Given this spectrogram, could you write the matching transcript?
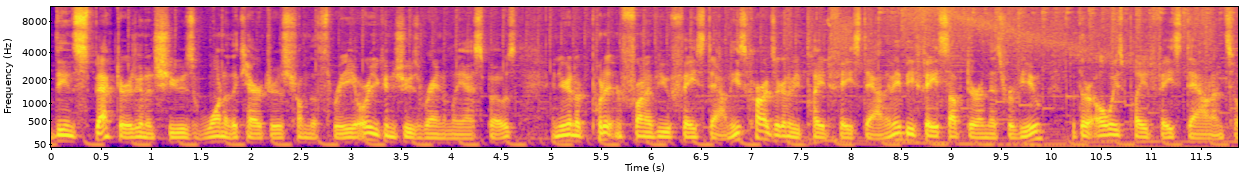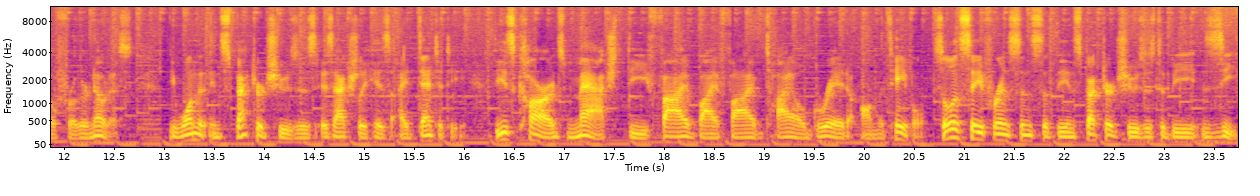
The inspector is going to choose one of the characters from the three, or you can choose randomly, I suppose, and you're going to put it in front of you face down. These cards are going to be played face down. They may be face up during this review, but they're always played face down until further notice. The one that Inspector chooses is actually his identity. These cards match the 5x5 tile grid on the table. So let's say, for instance, that the Inspector chooses to be Zeke.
